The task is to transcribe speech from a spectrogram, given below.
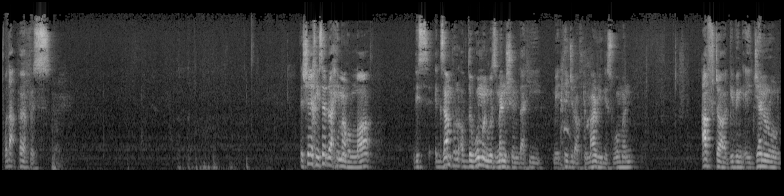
for that purpose. The Shaykh he said, Rahimahullah, this example of the woman was mentioned that he made hijrah to marry this woman after giving a general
